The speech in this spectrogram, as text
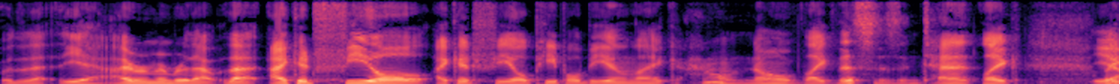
that, yeah i remember that that i could feel i could feel people being like i don't know like this is intense like Yeah.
